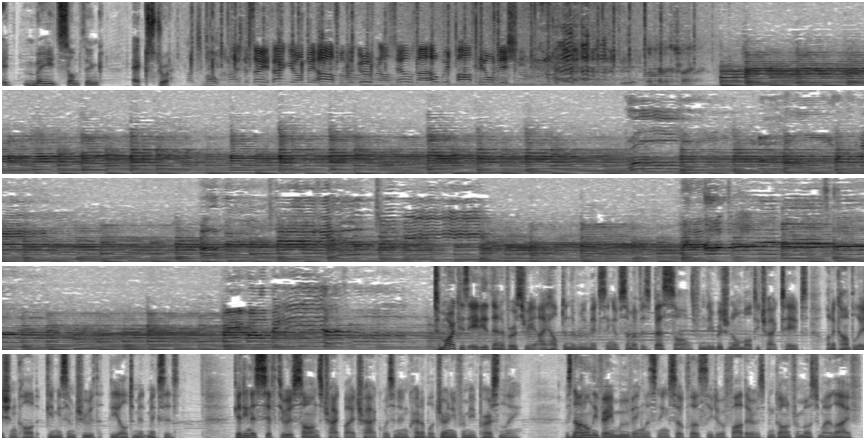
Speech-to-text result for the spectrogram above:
it made something extra. Thanks, Mo. I'd like to say thank you on behalf of the group and ourselves, I hope we pass the audition. okay, let's try. Mark his 80th anniversary, I helped in the remixing of some of his best songs from the original multi-track tapes on a compilation called Gimme Some Truth, The Ultimate Mixes. Getting to sift through his songs track by track was an incredible journey for me personally. It was not only very moving listening so closely to a father who's been gone for most of my life,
